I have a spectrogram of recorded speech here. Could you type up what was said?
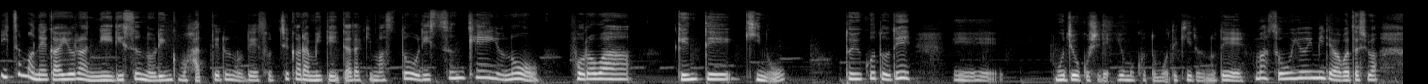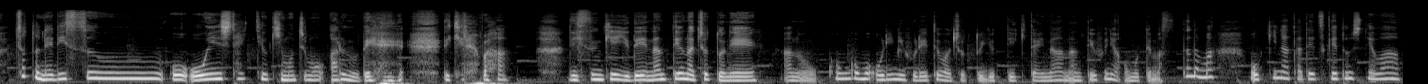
いつもね、概要欄にリスンのリンクも貼ってるので、そっちから見ていただきますと、リスン経由のフォロワー限定機能ということで、えー、文字起こしで読むこともできるので、まあそういう意味では私はちょっとね、リッスンを応援したいっていう気持ちもあるので できればリッスン経由でなんていうのはちょっとね、あの、今後も折に触れてはちょっと言っていきたいな、なんていうふうには思ってます。ただまあ、大きな立て付けとしては、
